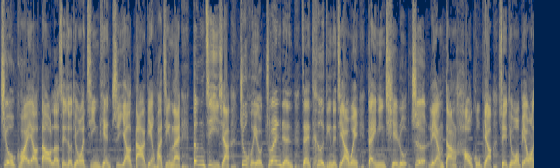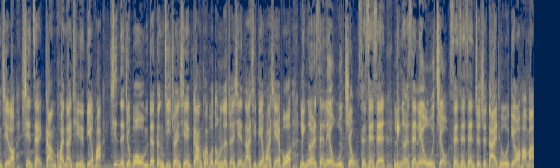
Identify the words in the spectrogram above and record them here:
就快要到了，所以说听我今天只要打电话进来登记一下，就会有专人在特定的价位带您切入这两档好股票。所以听我不要忘记了，现在赶快拿起你的电话，现在就拨我们的登记专线，赶快拨动我们的专线，拿起电话现在拨零二三六五九三三三零二三六五九三三三，这是带图电话号码，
